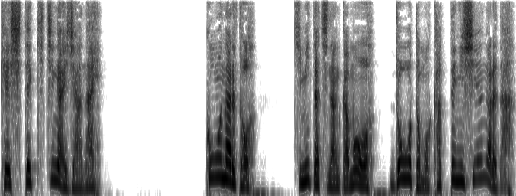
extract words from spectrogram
決して気違いじゃない。こうなると、君たちなんかもう、どうとも勝手にしやがれだ。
